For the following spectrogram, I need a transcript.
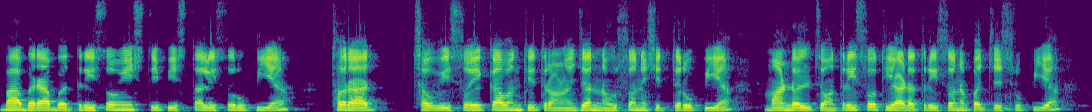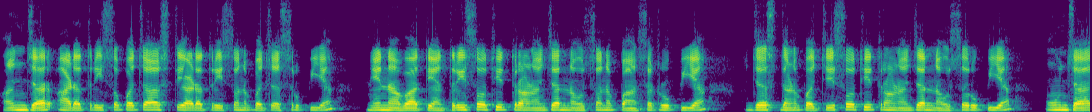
બાબરા ત્રીસો વીસથી પિસ્તાલીસો રૂપિયા, થરાદ છવ્વીસો એકાવનથી ત્રણ હજાર નવસો ને સિત્તેર રૂપિયા, માંડલ ચોત્રીસોથી આડત્રીસો ને પચીસ રૂપિયા, અંજાર આડત્રીસો પચાસથી આડત્રીસો ને પચાસ રૂપિયા, નેનાવા ત્યાંત્રીસોથી ત્રણ હજાર નવસો ને પાસઠ રૂપિયા, જસદણ પચીસોથી ત્રણ હજાર નવસો રૂપિયા, ઊંઝા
